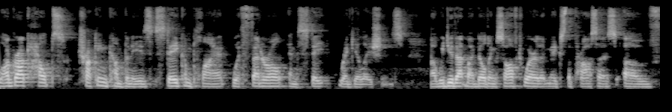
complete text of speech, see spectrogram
LogRock helps trucking companies stay compliant with federal and state regulations. Uh, we do that by building software that makes the process of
